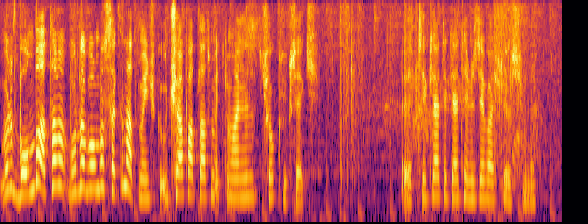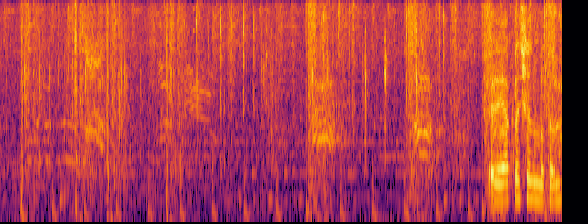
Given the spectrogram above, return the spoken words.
Burada bomba atama. Burada bomba sakın atmayın çünkü uçağı patlatma ihtimaliniz çok yüksek. Evet teker teker temizliğe başlıyoruz şimdi. Yaklaşalım bakalım.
